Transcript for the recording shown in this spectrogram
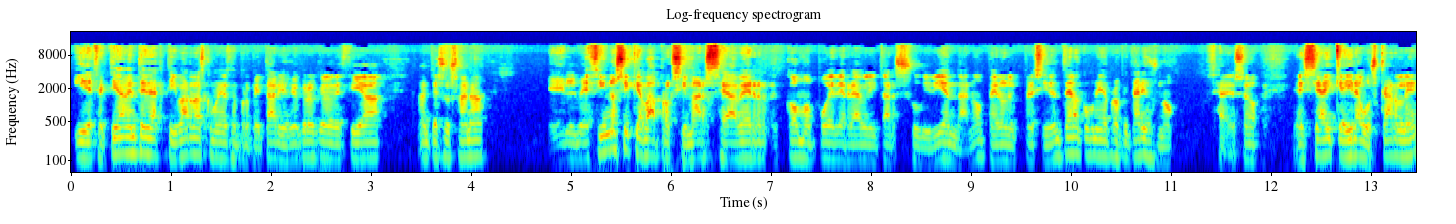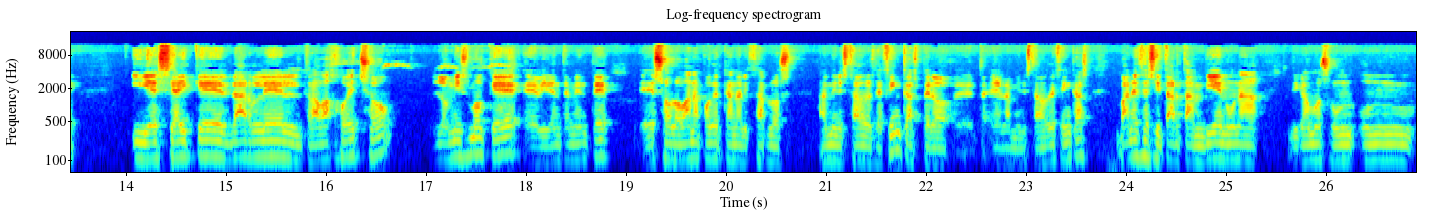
y efectivamente de activar las comunidades de propietarios. Yo creo que lo decía antes Susana, el vecino sí que va a aproximarse a ver cómo puede rehabilitar su vivienda, ¿no? Pero el presidente de la comunidad de propietarios no. O sea, eso, ese hay que ir a buscarle y ese hay que darle el trabajo hecho, lo mismo que, evidentemente, eso lo van a poder canalizar los, administradores de fincas, pero eh, el administrador de fincas va a necesitar también una, digamos, un,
